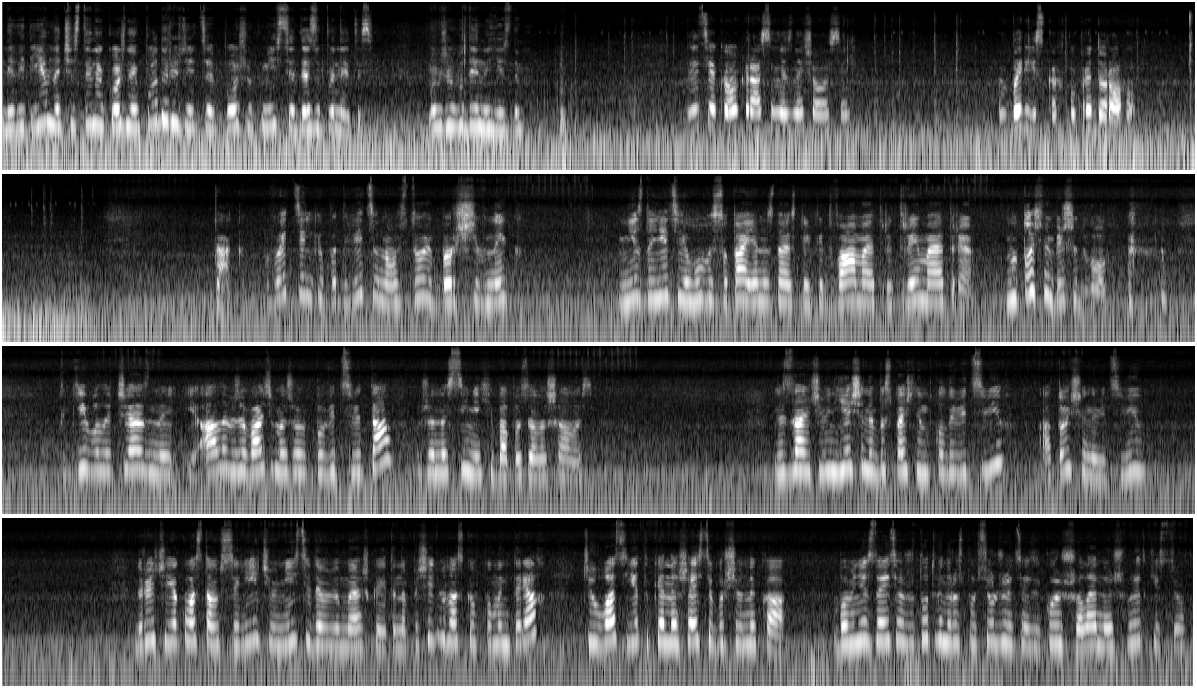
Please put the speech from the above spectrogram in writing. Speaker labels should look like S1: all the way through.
S1: Невід'ємна частина кожної подорожі це пошук місця, де зупинитись. Ми вже годину їздимо. Дивіться, якого красення знайшов. В Берізках, попри дорогу. Так, ви тільки подивіться на ось той борщівник. Мені здається, його висота, я не знаю скільки, 2 метри, 3 метри. Ну точно більше двох. Такий величезний, але вже бачимо, що повідцвітав, вже насіння хіба позалишалось. Не знаю, чи він є ще небезпечним, коли відцвів, а той ще не відцвів. До речі, як у вас там в селі чи в місті, де ви мешкаєте, напишіть, будь ласка, в коментарях, чи у вас є таке нашестя борщівника. Бо мені здається, що тут він розповсюджується з якоюсь шаленою швидкістю.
